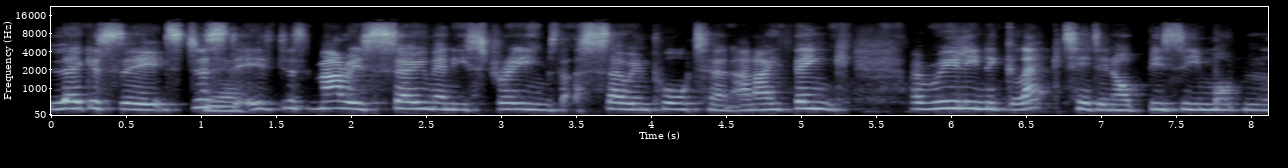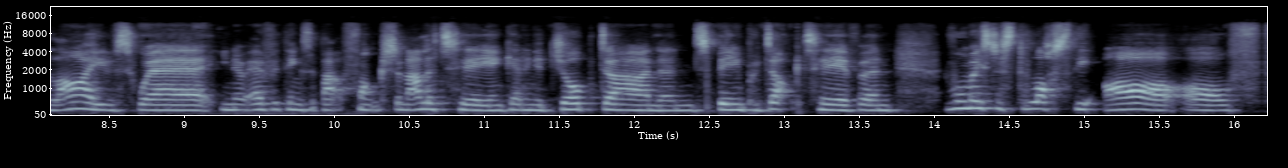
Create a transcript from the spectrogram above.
legacy. It's just yeah. it just marries so many streams that are so important. And i think are really neglected in our busy modern lives where you know everything's about functionality and getting a job done and being productive. And we've almost just lost the art of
